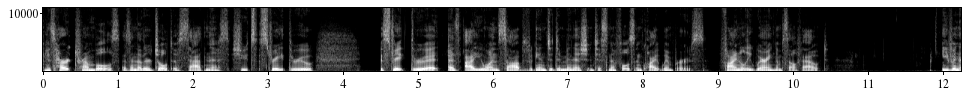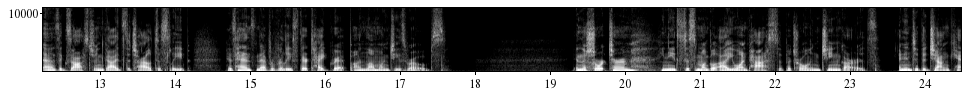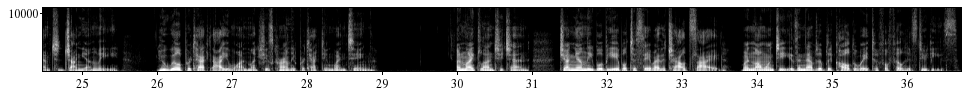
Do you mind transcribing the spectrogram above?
His heart trembles as another jolt of sadness shoots straight through straight through it as Ayuan's sobs begin to diminish into sniffles and quiet whimpers, finally wearing himself out. Even as exhaustion guides the child to sleep, his hands never release their tight grip on Lan Wangji's robes. In the short term, he needs to smuggle Ayuan past the patrolling Jin guards and into the Jiang camp to Jiang Yanli, who will protect ah Ayuan like she's currently protecting Wen Qing. Unlike Lan Xichen, Jiang Yanli will be able to stay by the child's side when Lan Wangji is inevitably called away to fulfill his duties.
